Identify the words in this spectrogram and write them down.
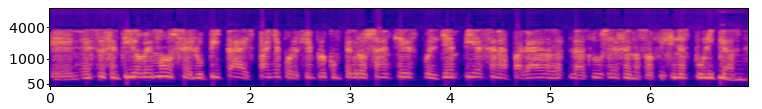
En este sentido vemos eh, Lupita, España, por ejemplo, con Pedro Sánchez, pues ya empiezan a apagar las luces en las oficinas públicas uh -huh.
